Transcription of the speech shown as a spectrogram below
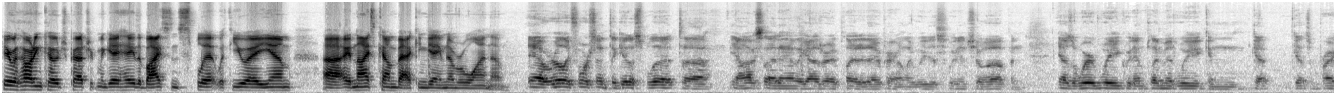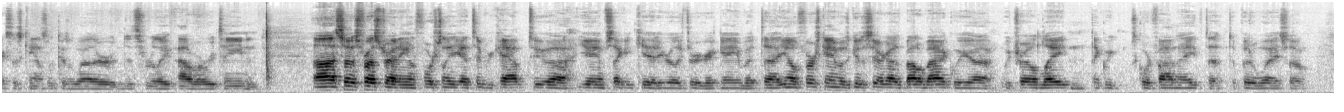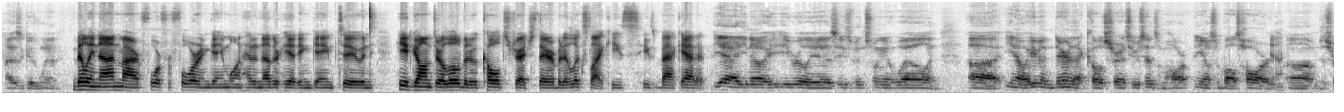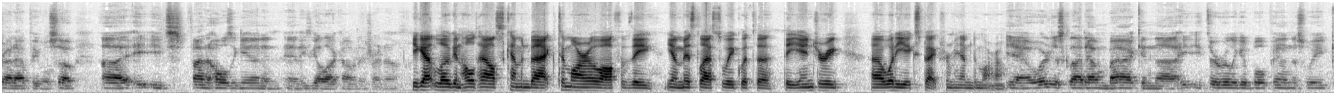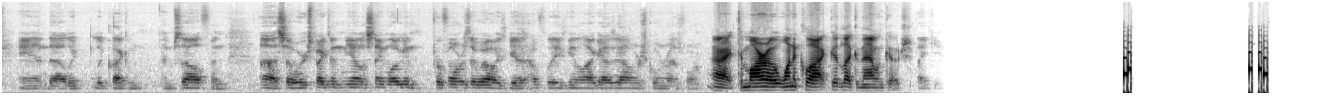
Here with Harding coach Patrick McGaha, the Bison split with UAM. Uh, a nice comeback in game number one, though. Yeah, we're really fortunate to get a split. Uh, you know, obviously I didn't have the guys ready to play today. Apparently, we just we didn't show up, and yeah, it was a weird week. We didn't play midweek, and got got some practices canceled because of weather. It's really out of our routine, and uh, so it's frustrating. Unfortunately, you got to tip your cap to uh, UAM's second kid. He really threw a great game. But uh, you know, first game it was good to see our guys battle back. We uh, we trailed late, and I think we scored five in the eighth to, to put away. So that was a good win. Billy Ninemeyer, four for four in game one, had another hit in game two, and he had gone through a little bit of a cold stretch there, but it looks like he's he's back at it. Yeah, you know, he, he really is. He's been swinging it well, and know, even during that cold stretch, he was hitting some hard, you know, some balls hard, Yeah. um, just right at people. So uh, he, he's finding holes again, and, and he's got a lot of confidence right now. You got Logan Holthouse coming back tomorrow off of the you know missed last week with the the injury. Uh, what do you expect from him tomorrow? Yeah, we're just glad to have him back, and uh, he, he threw a really good bullpen this week, and uh, looked looked like him, himself, and uh, so we're expecting you know the same Logan performance that we always get. Hopefully, he's getting a lot of guys out, and we're scoring runs for him. All right, tomorrow at one o'clock. Good luck in that one, Coach. Thank you.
